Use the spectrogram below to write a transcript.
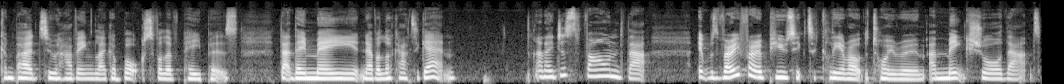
compared to having like a box full of papers that they may never look at again. And I just found that it was very therapeutic to clear out the toy room and make sure that,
